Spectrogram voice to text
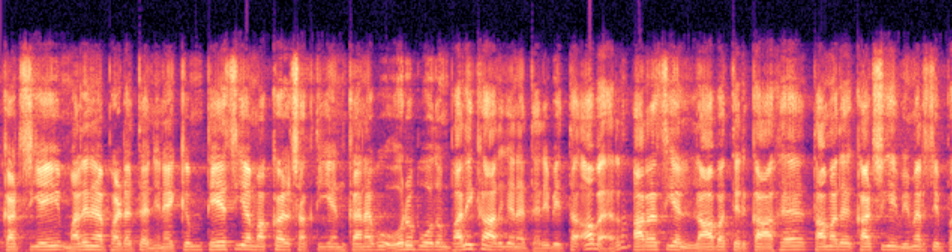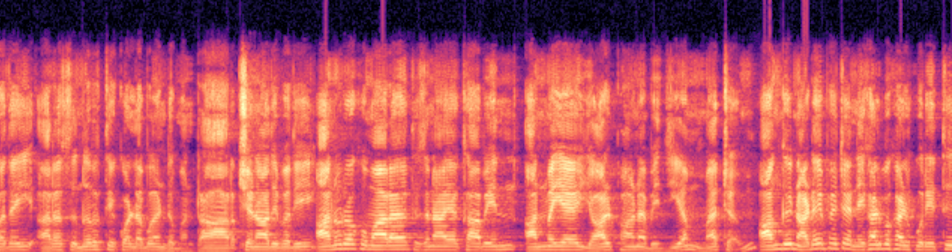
கட்சியை மலினப்படுத்த நினைக்கும் தேசிய மக்கள் சக்தியின் கனவு ஒருபோதும் பலிக்காது என தெரிவித்த அவர் அரசியல் லாபத்திற்காக தமது கட்சியை விமர்சிப்பதை அரசு நிறுத்திக் கொள்ள வேண்டும் என்றார் ஜனாதிபதி அனுரகுமார திசநாயக்காவின் அண்மைய யாழ்ப்பாண விஜயம் மற்றும் அங்கு நடைபெற்ற நிகழ்வுகள் குறித்து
